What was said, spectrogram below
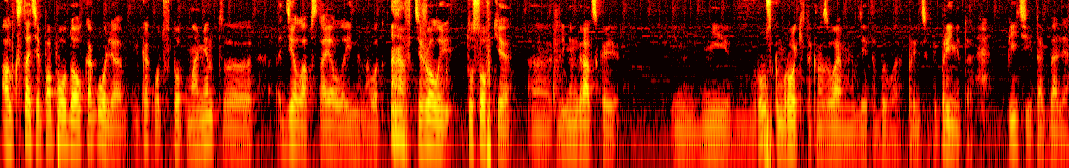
А вот, кстати, по поводу алкоголя, как вот в тот момент э, дело обстояло именно вот в тяжелой тусовке э, ленинградской не в русском роке, так называемом, где это было, в принципе, принято пить и так далее,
